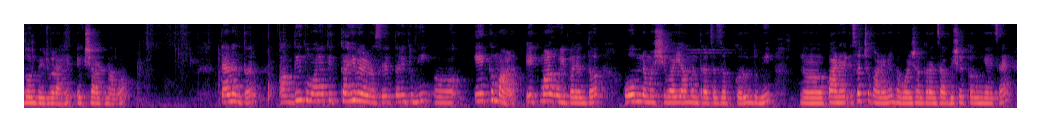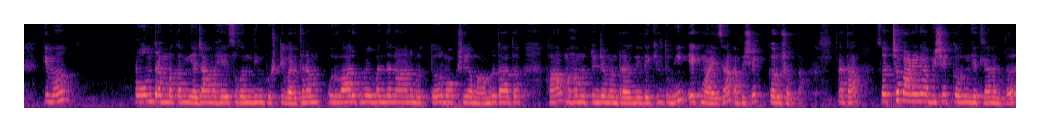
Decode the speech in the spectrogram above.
दोन पेजवर आहेत. एकशे आठ नावं. त्यानंतर अगदी तुम्हाला तितकाही वेळ नसेल तरी तुम्ही एक माळ एक माळ होईपर्यंत ओम नम शिवाय या मंत्राचा जप करून तुम्ही पाण्या स्वच्छ पाण्याने भगवान शंकरांचा अभिषेक करून घ्यायचा आहे. किंवा ओम त्र्यंबकम यजामहे सुगंधीम पुष्टिवर्धनम उर्वारुक्मे बंधनान मृत्योर्मोक्षीय मामृतात हा महामृत्युंजय मंत्राने देखील तुम्ही एक माळेचा अभिषेक करू शकता. आता स्वच्छ पाण्याने अभिषेक करून घेतल्यानंतर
